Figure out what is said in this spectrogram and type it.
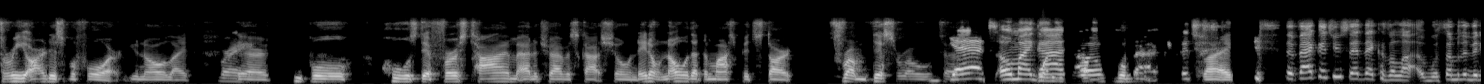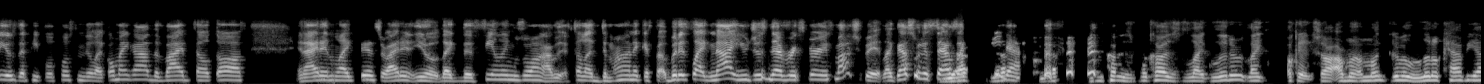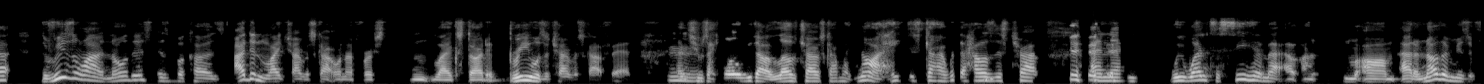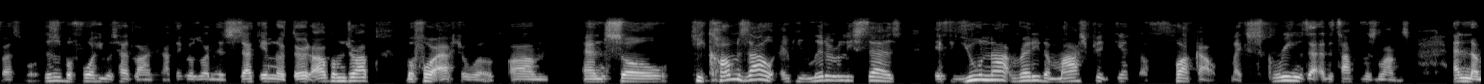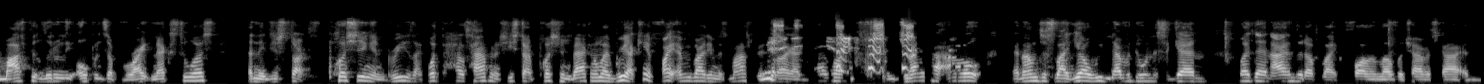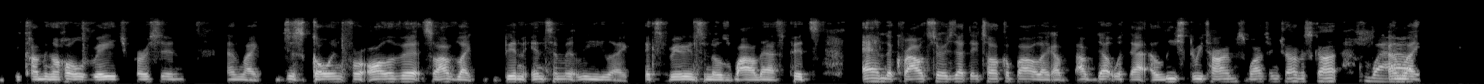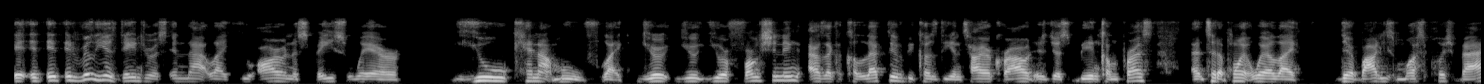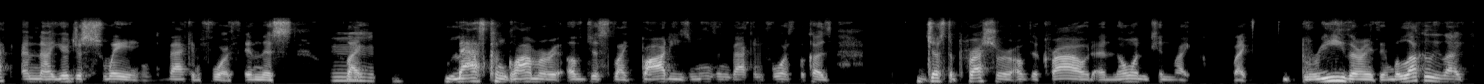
three artists before, you know, like right. there are people who's their first time at a Travis Scott show and they don't know that the mosh pits start from this road. yes. Oh my God. Go back. Like the fact that you said that because a lot with some of the videos that people posting, they're like, "Oh my God, the vibe felt off, and I didn't like this, or I didn't, you know, like the feeling was wrong. I felt like demonic. It felt, but it's like, nah, you just never experienced mosh pit. Like that's what it sounds like now. because because like literally like okay, so I'm I'm gonna give a little caveat. The reason why I know this is because I didn't like Travis Scott when I first like started. Bree was a Travis Scott fan, mm-hmm. and she mm. was like, "No, we gotta love Travis Scott." I'm like, "No, I hate this guy. What the hell is this trap?" and then we went to see him at um at another music festival. This is before he was headlining. I think it was when his second or third album dropped before Astroworld. Um, and so he comes out and he literally says, "If you not ready to mosh pit, get the fuck out!" Like screams at the top of his lungs, and the mosh pit literally opens up right next to us and they just start pushing and Bree's like, what the hell's happening? She start pushing back. And I'm like, Bree, I can't fight everybody in this mosh pit. So I got and drag her out. And I'm just like, yo, we never doing this again. But then I ended up like falling in love with Travis Scott and becoming a whole rage person and like just going for all of it. So I've like been intimately like experiencing those wild ass pits and the crowd surge that they talk about. Like I've I've dealt with that at least three times watching Travis Scott. Wow. And like it, it, it really is dangerous in that like you are in a space where you cannot move like you're you're you're functioning as like a collective because the entire crowd is just being compressed and to the point where like their bodies must push back and now you're just swaying back and forth in this mm. like mass conglomerate of just like bodies moving back and forth because just the pressure of the crowd and no one can like like breathe or anything but luckily like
